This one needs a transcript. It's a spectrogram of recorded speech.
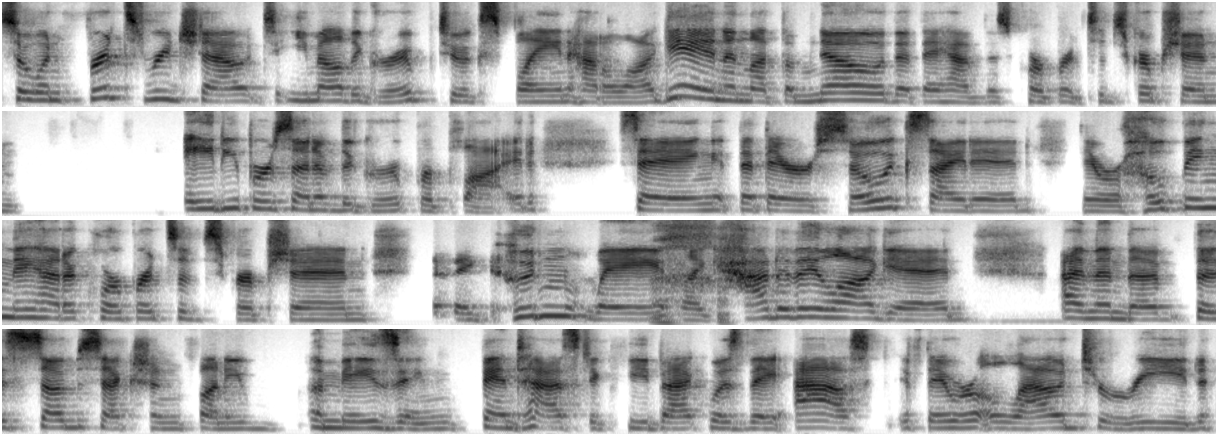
So when Fritz reached out to email the group to explain how to log in and let them know that they have this corporate subscription, 80% of the group replied saying that they were so excited. They were hoping they had a corporate subscription, that they couldn't wait. Like, how do they log in? And then the, the subsection, funny, amazing, fantastic feedback was they asked if they were allowed to read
